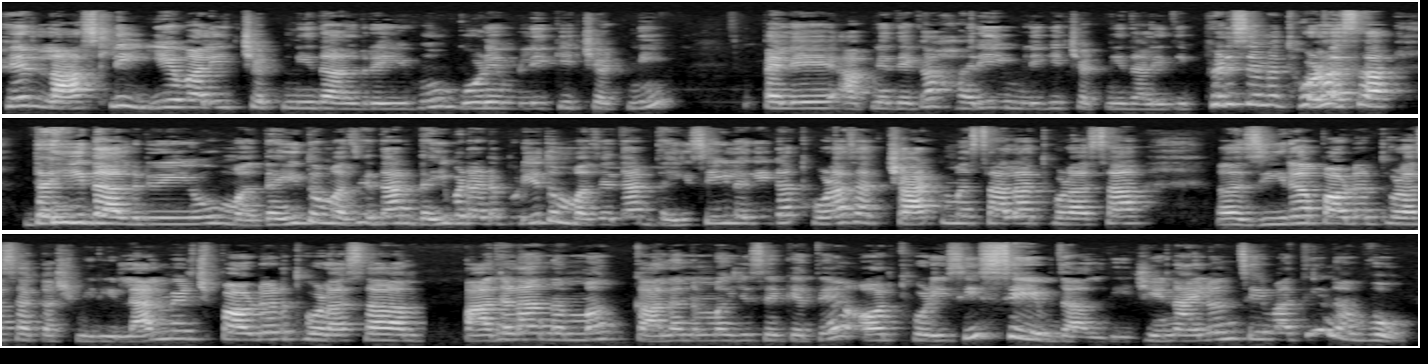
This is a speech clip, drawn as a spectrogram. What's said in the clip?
फिर लास्टली ये वाली चटनी डाल रही हूँ, गुड़ इमली की चटनी। पहले आपने देखा हरी इमली की चटनी डाली थी। फिर से मैं थोड़ा सा दही डाल रही हूँ। दही तो मज़ेदार, दही बटाटा पूरी है तो मज़ेदार दही से ही लगेगा। थोड़ा सा चाट मसाला थोड़ा सा ज़ीरा पाउडर थोड़ा सा कश्मीरी लाल मिर्च पाउडर थोड़ा सा पादड़ा नमक, काला नमक जिसे कहते हैं, और थोड़ी सी सेब डाल दीजिए। नाइलॉन सेब आती है ना, वो।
